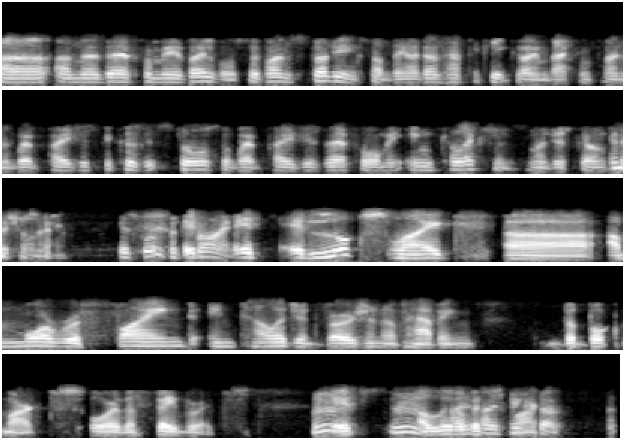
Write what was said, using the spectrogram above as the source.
uh, and they're there for me available. So if I'm studying something, I don't have to keep going back and find the web pages because it stores the web pages there for me in collections, and I just go and click on it. It's worth a it, try. It, it looks like uh, a more refined, intelligent version of having the bookmarks or the favorites. Mm, it's mm, a little I, bit I smarter. So.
